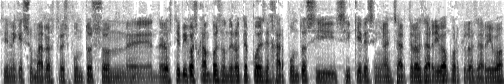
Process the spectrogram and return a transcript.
tiene que sumar los tres puntos, son eh, de los típicos campos donde no te puedes dejar puntos si, si quieres engancharte los de arriba, porque los de arriba,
